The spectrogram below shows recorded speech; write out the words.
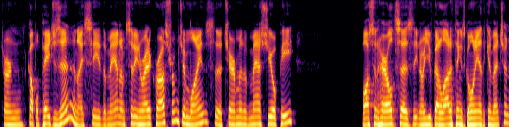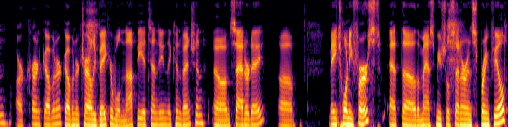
turn a couple pages in, and I see the man I'm sitting right across from, Jim Lyons, the chairman of Mass GOP. Boston Herald says, you know, you've got a lot of things going on at the convention. Our current governor, Governor Charlie Baker, will not be attending the convention uh, on Saturday, uh, May 21st, at the, the Mass Mutual Center in Springfield.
